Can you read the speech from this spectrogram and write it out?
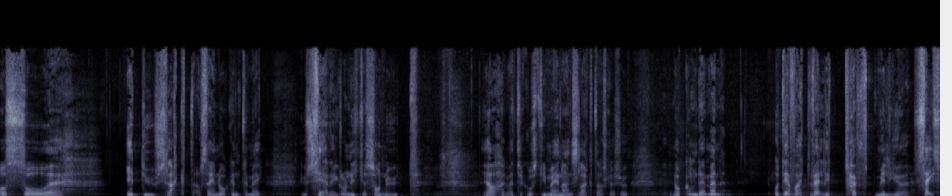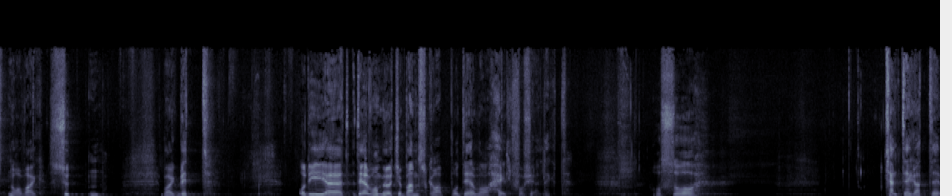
Og så eh, Er du slakter, sier noen til meg. Du ser i grunnen ikke sånn ut. Ja, jeg vet ikke hvordan de mener en slakter skal se. Nok om det. Men, og det var et veldig tøft miljø. 16 år var jeg. 17 var jeg blitt. Og de, eh, Der var mye bannskap, og det var helt forskjellig. Og så kjente jeg at det,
